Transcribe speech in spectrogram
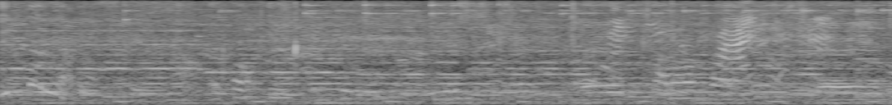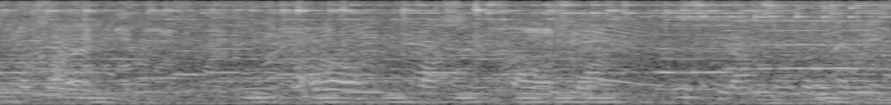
wiktoriańskiej, na epoki, kiedy e, pociągi. I to właśnie stało się inspiracją do wykonania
